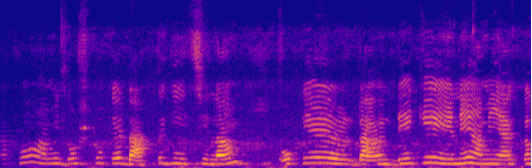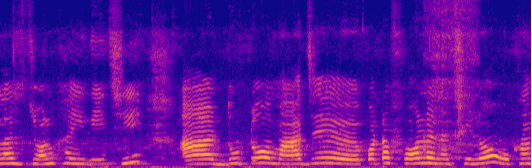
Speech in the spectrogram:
দেখো আমি দুষ্টুকে ডাকতে গিয়েছিলাম। ওকে ডেকে এনে আমি এক গ্লাস জল খাইয়ে দিয়েছি। আর দুটো মাঝে কটা ফল এনেছিল, ওখান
